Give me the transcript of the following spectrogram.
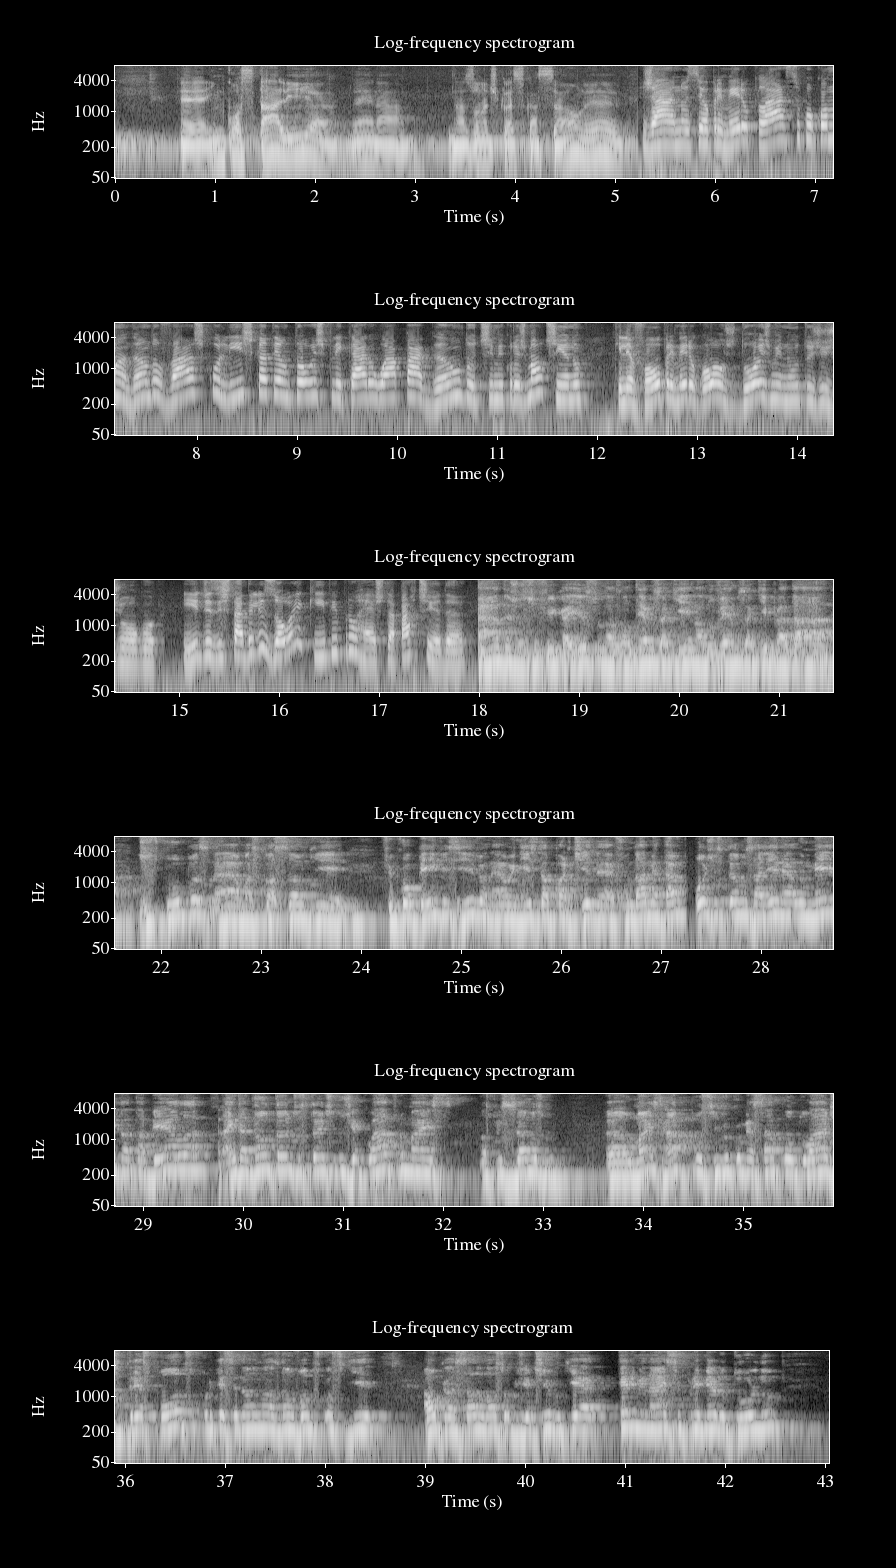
é, encostar ali, né, na na zona de classificação, né? Já no seu primeiro clássico, comandando o Vasco, Lisca tentou explicar o apagão do time Cruz Maltino, que levou o primeiro gol aos dois minutos de jogo e desestabilizou a equipe para o resto da partida. Nada justifica isso, nós não temos aqui, nós não viemos aqui para dar desculpas, né? É uma situação que ficou bem visível, né? O início da partida é fundamental. Hoje estamos ali, né, no meio da tabela, ainda não tão distante do G4, mas nós precisamos uh, o mais rápido possível começar a pontuar de três pontos, porque senão nós não vamos conseguir alcançar o nosso objetivo, que é terminar esse primeiro turno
